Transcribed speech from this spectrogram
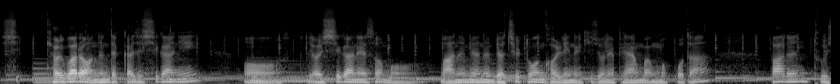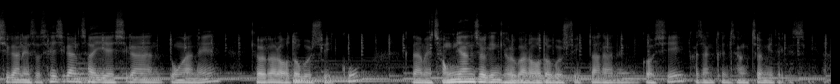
시, 결과를 얻는 데까지 시간이 어, 10시간에서 뭐 많으면은 며칠 동안 걸리는 기존의 배양 방법보다 빠른 2시간에서 3시간 사이의 시간 동안에 결과를 얻어볼 수 있고 그 다음에 정량적인 결과를 얻어볼 수 있다는 것이 가장 큰 장점이 되겠습니다.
